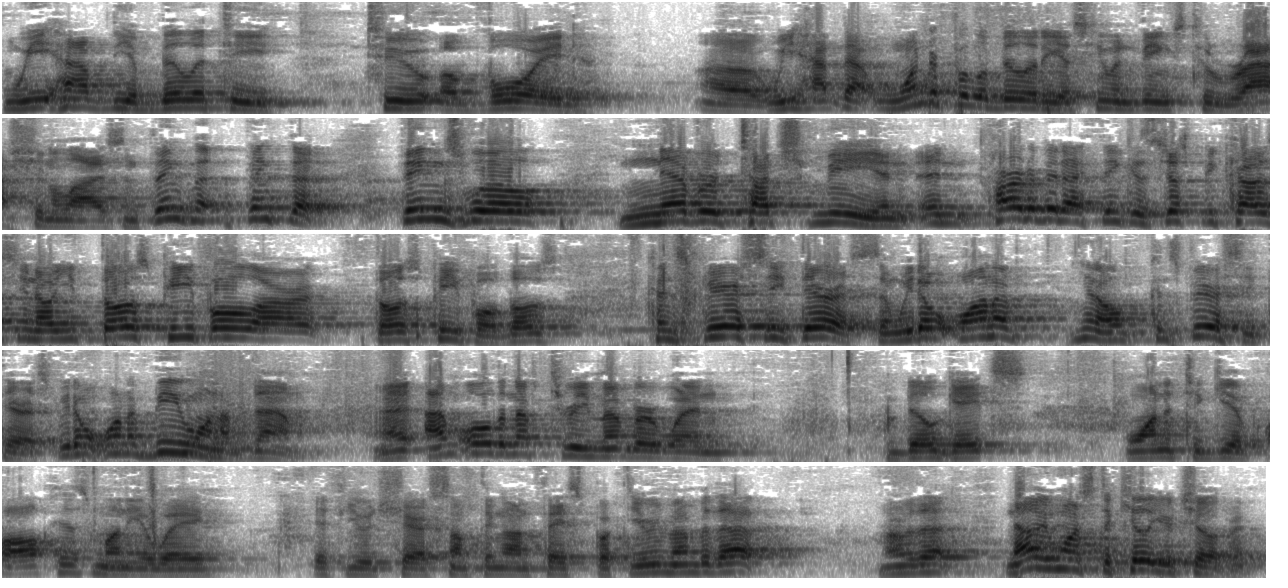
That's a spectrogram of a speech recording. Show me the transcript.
We have the ability to avoid. Uh, we have that wonderful ability as human beings to rationalize and think that think that things will never touch me. And, and part of it, I think, is just because you know you, those people are those people, those conspiracy theorists, and we don't want to, you know, conspiracy theorists. We don't want to be one of them. Right? I'm old enough to remember when Bill Gates wanted to give all his money away if you would share something on Facebook. Do you remember that? Remember that? Now he wants to kill your children.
